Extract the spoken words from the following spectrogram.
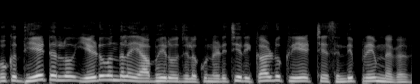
ఒక థియేటర్లో ఏడు వందల యాభై రోజులకు నడిచి రికార్డు క్రియేట్ చేసింది ప్రేమ్నగర్.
